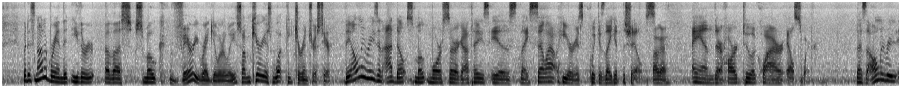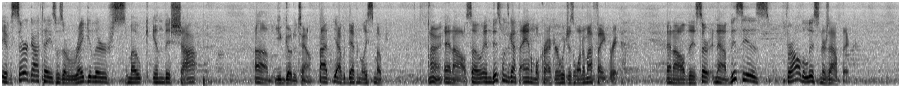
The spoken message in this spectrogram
But it's not a brand that either of us smoke very regularly, so I'm curious what piqued your interest here. The only reason I don't smoke more Surrogates is they sell out here as quick as they hit the shelves. Okay. and they're hard to acquire elsewhere. That's the only reason. If Surrogates was a regular smoke in this shop, um, you'd go to town. I, yeah, I would definitely smoke it All right. and all. So, and this one's got the animal cracker, which is one of my favorite, and all this. Now, this is for all the listeners out there.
